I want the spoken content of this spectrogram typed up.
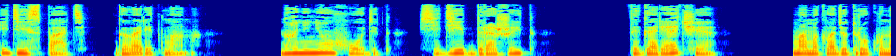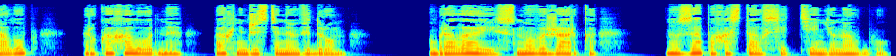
«Иди спать», — говорит мама. Но они не уходят — Сидит, дрожит. «Ты горячая?» Мама кладет руку на лоб, рука холодная, пахнет жестяным ведром. Убрала и снова жарко, но запах остался тенью на лбу.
